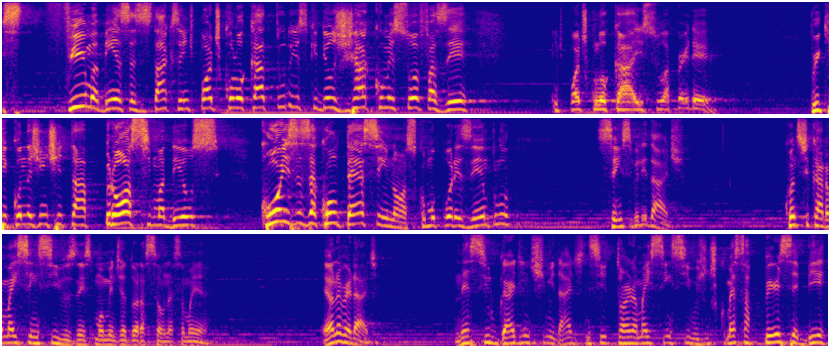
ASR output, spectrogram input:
firma bem essas estacas, a gente pode colocar tudo isso que Deus já começou a fazer, a gente pode colocar isso a perder. Porque quando a gente está próximo a Deus, coisas acontecem em nós, como por exemplo, sensibilidade. Quantos ficaram mais sensíveis nesse momento de adoração nessa manhã? É ou não é verdade? Nesse lugar de intimidade, a gente se torna mais sensível, a gente começa a perceber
